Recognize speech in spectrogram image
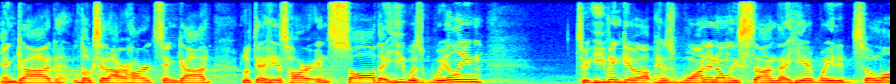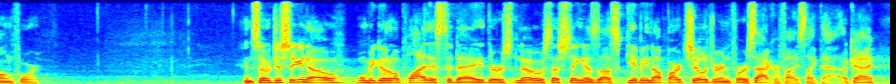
And God looks at our hearts, and God looked at his heart and saw that he was willing to even give up his one and only son that he had waited so long for. And so, just so you know, when we go to apply this today, there's no such thing as us giving up our children for a sacrifice like that, okay?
